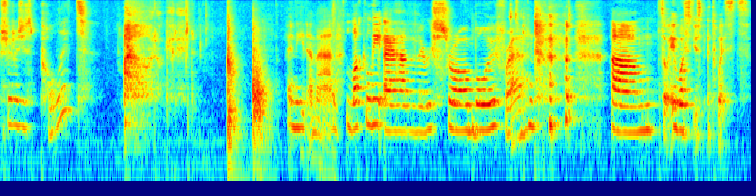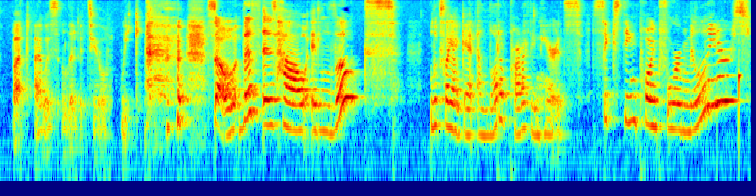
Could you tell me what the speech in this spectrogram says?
Should I just pull it? Oh, I don't get it. I need a man. Luckily, I have a very strong boyfriend. um, so it was just a twist, but I was a little bit too weak. so this is how it looks. Looks like I get a lot of product in here. It's 16.4 milliliters.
